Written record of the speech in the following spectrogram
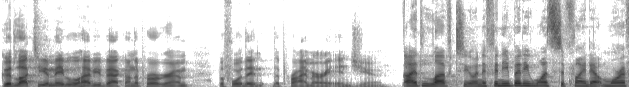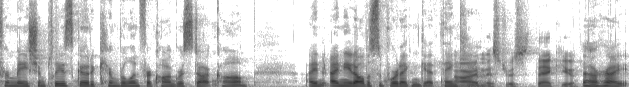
good luck to you. Maybe we'll have you back on the program before the, the primary in June. I'd love to. And if anybody wants to find out more information, please go to kimberlinforcongress.com. I, I need all the support I can get. Thank All you. right, mistress. Thank you. All right.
